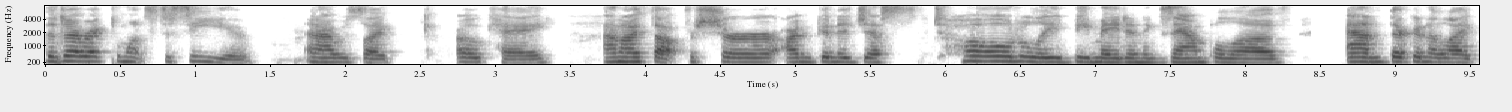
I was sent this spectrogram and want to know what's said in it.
the director wants to see you and i was like okay and i thought for sure i'm going to just totally be made an example of and they're going to like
